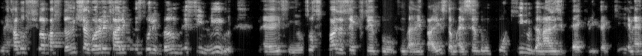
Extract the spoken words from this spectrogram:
mercado oscila bastante, agora ele está ali consolidando, definindo é, enfim, eu sou quase 100% fundamentalista, mas sendo um pouquinho de análise técnica aqui, né,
